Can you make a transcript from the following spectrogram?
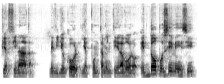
più affinata, le video call, gli appuntamenti di lavoro. E dopo sei mesi,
